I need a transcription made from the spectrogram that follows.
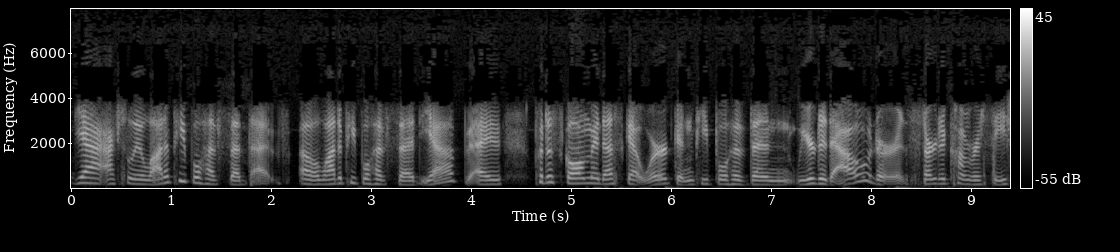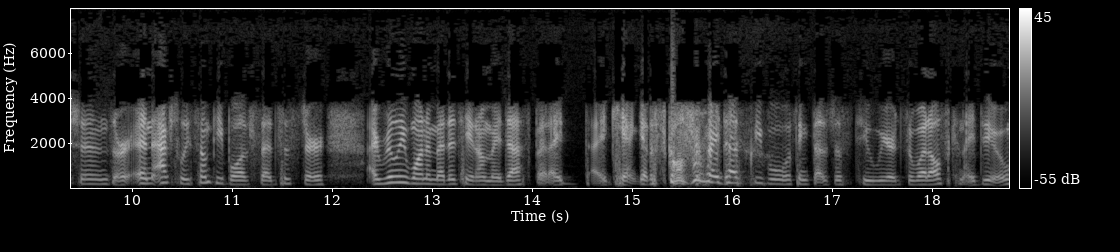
Yeah, actually, a lot of people have said that. A lot of people have said, "Yeah, I put a skull on my desk at work," and people have been weirded out or started conversations. Or, and actually, some people have said, "Sister, I really want to meditate on my desk, but I I can't get a skull for my desk. People will think that's just too weird. So what else can I do?"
